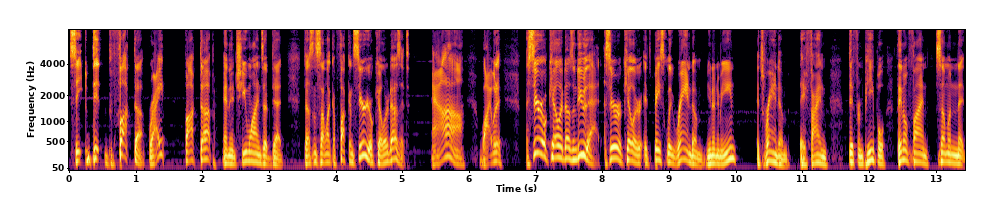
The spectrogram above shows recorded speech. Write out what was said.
See, did, fucked up, right? Fucked up, and then she winds up dead. Doesn't sound like a fucking serial killer, does it? Ah, why would it? A serial killer doesn't do that. A serial killer, it's basically random. You know what I mean? It's random. They find different people. They don't find someone that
